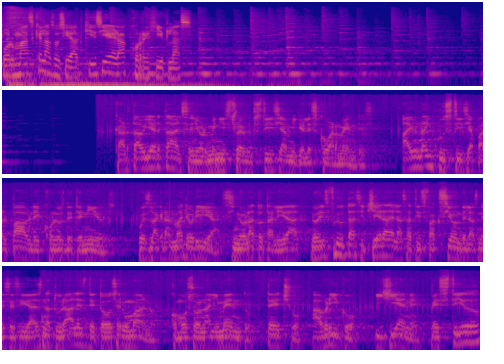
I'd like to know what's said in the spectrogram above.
por más que la sociedad quisiera corregirlas. Carta abierta al señor ministro de Justicia Miguel Escobar Méndez. Hay una injusticia palpable con los detenidos, pues la gran mayoría, si no la totalidad, no disfruta siquiera de la satisfacción de las necesidades naturales de todo ser humano, como son alimento, techo, abrigo, higiene, vestido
